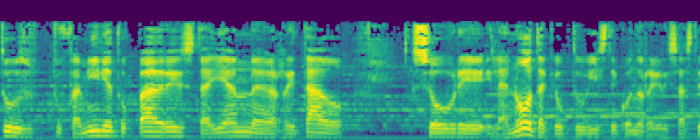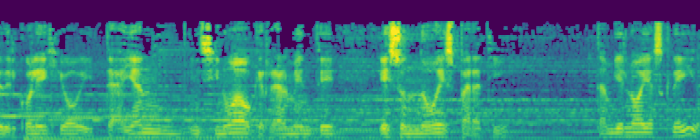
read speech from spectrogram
tu, tu familia, tus padres te hayan eh, retado sobre la nota que obtuviste cuando regresaste del colegio y te hayan insinuado que realmente eso no es para ti, también lo hayas creído.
